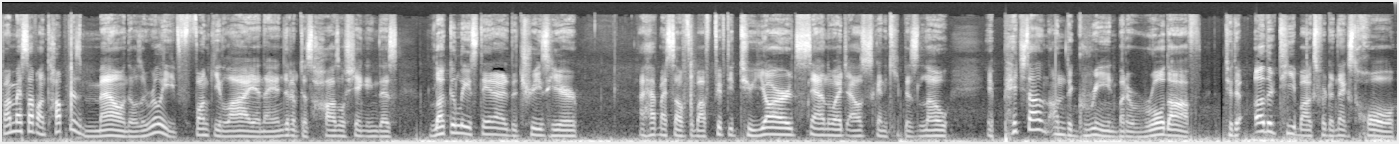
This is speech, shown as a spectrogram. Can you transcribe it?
Find myself on top of this mound. It was a really funky lie, and I ended up just hosel shanking this. Luckily, it stayed out of the trees here. I have myself about 52 yards, sand wedge. I was just going to keep this low. It pitched out on the green, but it rolled off to the other tee box for the next hole,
